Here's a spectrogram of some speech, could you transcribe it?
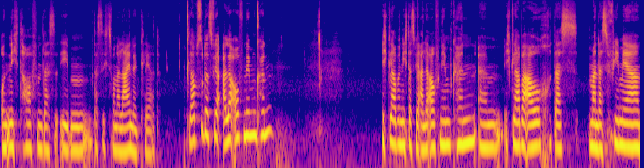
und nicht hoffen, dass eben, dass sich von alleine klärt. Glaubst du, dass wir alle aufnehmen können? Ich glaube nicht, dass wir alle aufnehmen können. Ähm, ich glaube auch, dass man das viel mehr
